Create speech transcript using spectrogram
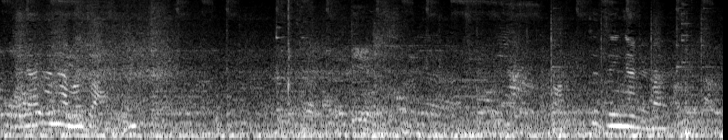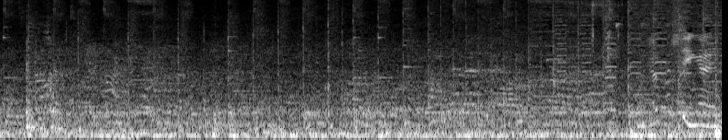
大家看转。这只应该没办法。不行哎、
